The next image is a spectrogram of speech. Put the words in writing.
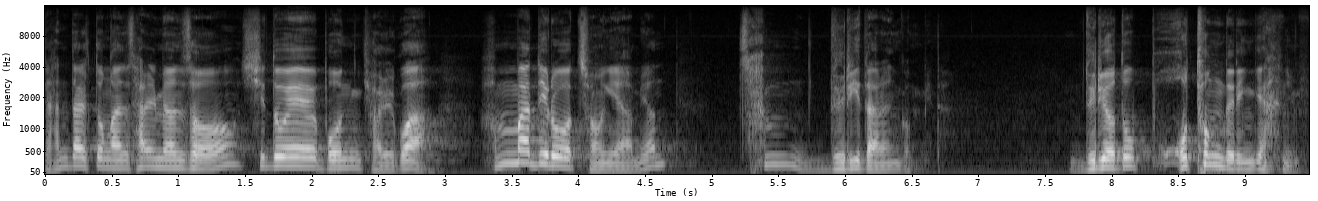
한 달 동안 살면서 시도해 본 결과 한마디로 정의하면 참 느리다는 겁니다. 느려도 보통 느린 게 아닙니다.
